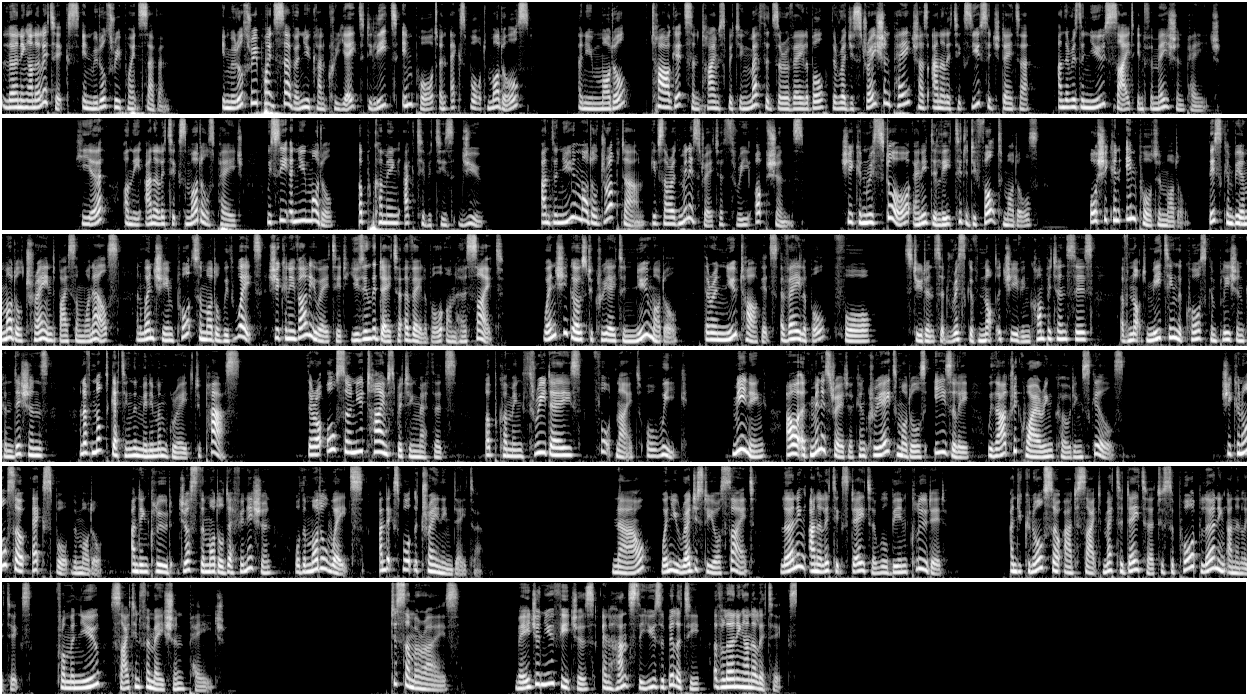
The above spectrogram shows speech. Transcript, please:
Learning Analytics in Moodle 3.7 In Moodle 3.7 you can create, delete, import and export models. A new model, targets and time-splitting methods are available, the registration page has analytics usage data and there is a new site information page. Here, on the Analytics Models page, we see a new model, Upcoming Activities Due and the new model drop-down gives our administrator three options. She can restore any deleted default models or she can import a model. This can be a model trained by someone else and when she imports a model with weights she can evaluate it using the data available on her site. When she goes to create a new model there are new targets available for students at risk of not achieving competencies, of not meeting the course completion conditions and of not getting the minimum grade to pass. There are also new time splitting methods, upcoming three days, fortnight or week, meaning our administrator can create models easily without requiring coding skills. She can also export the model and include just the model definition or the model weights and export the training data. Now, when you register your site, Learning Analytics data will be included. And you can also add site metadata to support Learning Analytics from a new Site Information page. To summarise, major new features enhance the usability of Learning Analytics.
